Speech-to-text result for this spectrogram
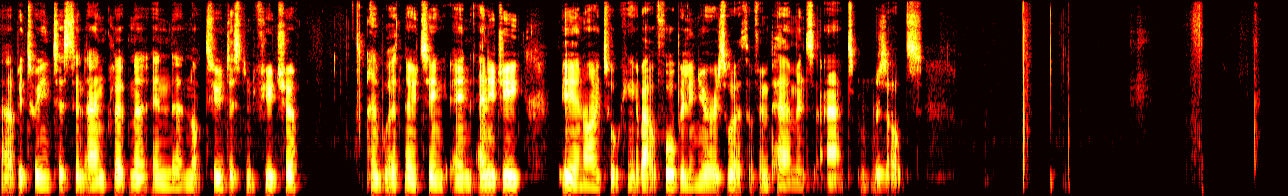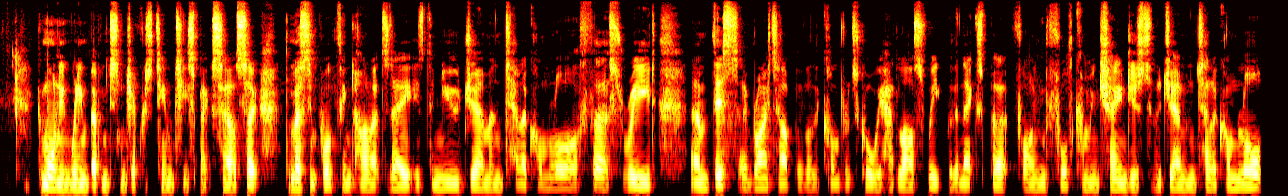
uh, between Thyssen and Klöckner in the not too distant future. And worth noting in energy, E and I talking about 4 billion euros worth of impairments at results. Good morning, William Bevington, Jefferies TMT Spec Sales. So, the most important thing to highlight today is the new German telecom law, first read. Um, this, a write up of the conference call we had last week with an expert following the forthcoming changes to the German telecom law.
